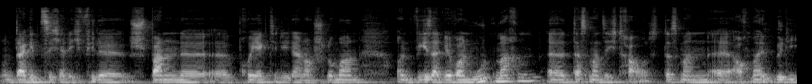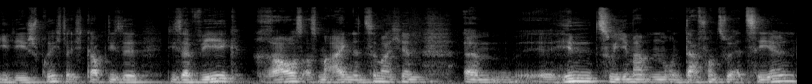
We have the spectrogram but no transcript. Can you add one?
Und da gibt es sicherlich viele spannende äh, Projekte, die da noch schlummern. Und wie gesagt, wir wollen Mut machen, äh, dass man sich traut, dass man äh, auch mal über die Idee spricht. Ich glaube, diese, dieser Weg raus aus dem eigenen Zimmerchen ähm, hin zu jemandem und davon zu erzählen,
